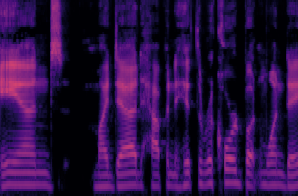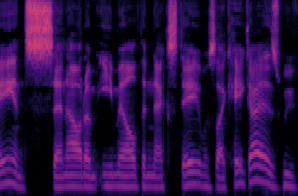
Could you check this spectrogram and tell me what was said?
And my dad happened to hit the record button one day and sent out an email the next day. It was like, "Hey guys, we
